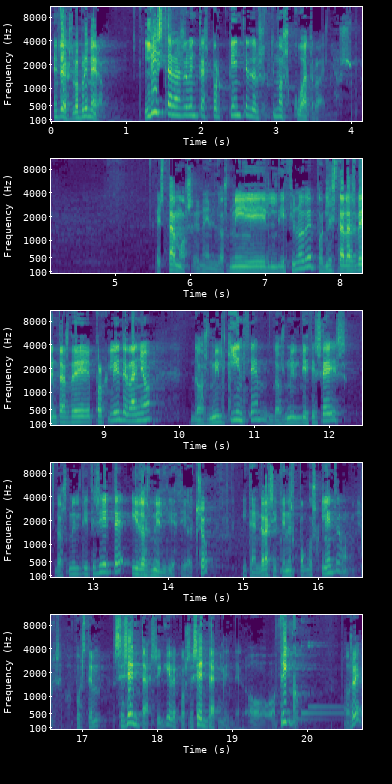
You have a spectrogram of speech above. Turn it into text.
Entonces, lo primero, lista las ventas por cliente de los últimos cuatro años. Estamos en el 2019, pues lista las ventas de, por cliente del año 2015, 2016, 2017 y 2018 y tendrás, si tienes pocos clientes, bueno, pues ten 60, si quieres, pues 60 clientes, o 5, no sé.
